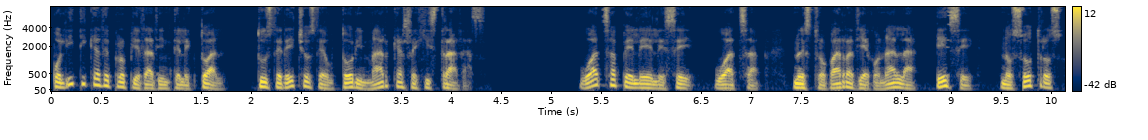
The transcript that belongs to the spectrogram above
Política de propiedad intelectual, tus derechos de autor y marcas registradas. WhatsApp LLC, WhatsApp, nuestro barra diagonal a, S, nosotros,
